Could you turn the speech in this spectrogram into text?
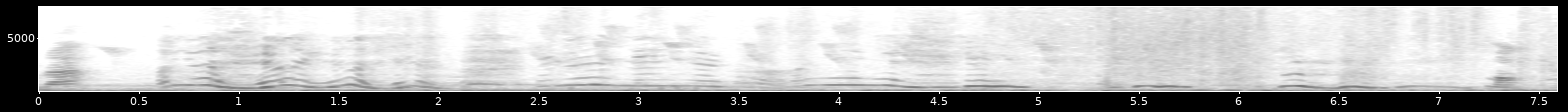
không ra Mong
